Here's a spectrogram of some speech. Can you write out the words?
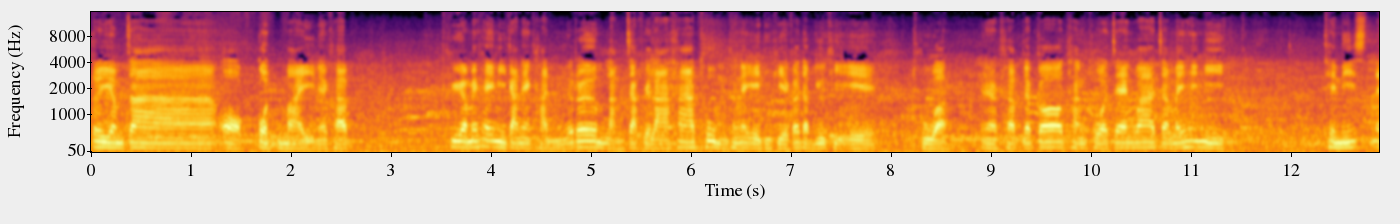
เตรียมจะออกกฎใหม่นะครับเพื่อไม่ให้มีการแข่งขันเริ่มหลังจากเวลา 5 ทุ่มทั้งใน ATP และก็ WTA ทัวร์นะครับแล้วก็ทางทัวร์แจ้งว่าจะไม่ให้มีเทนนิสใน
